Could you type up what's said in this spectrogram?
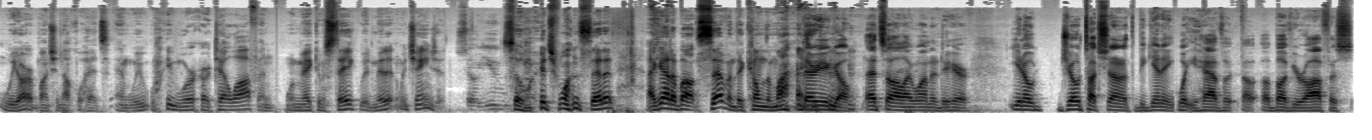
we are a bunch of knuckleheads, and we, we work our tail off. And when we make a mistake, we admit it and we change it. So you- So which one said it? I got about seven that come to mind. There you go. That's all I wanted to hear. You know, Joe touched on at the beginning what you have uh, above your office,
